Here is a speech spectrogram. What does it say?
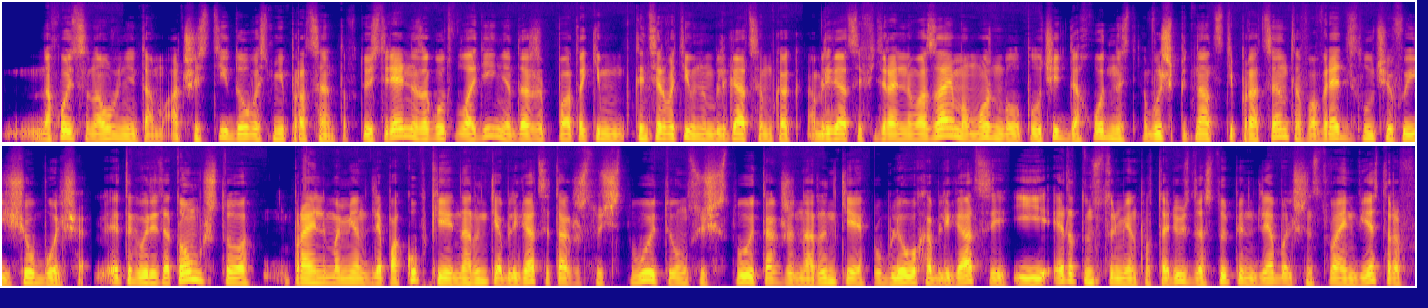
находится на уровне там от 6 до 8%. То есть реально за год владения даже по таким консервативным облигациям, как облигации федерального займа, можно было получить доходность выше 15%, а в ряде случаев и еще больше. Это говорит о том, что правильный момент для покупки на рынке облигаций также существует, и он существует также на рынке рублевых облигаций. И этот инструмент, повторюсь, доступен для большинства инвесторов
